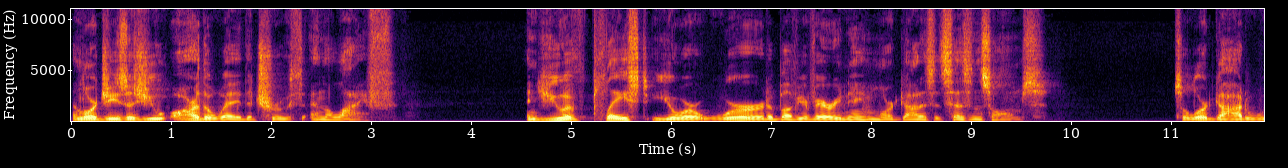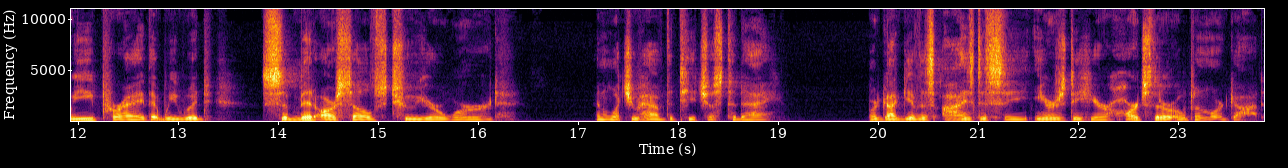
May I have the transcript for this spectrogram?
And Lord Jesus, you are the way, the truth, and the life. And you have placed your word above your very name, Lord God, as it says in Psalms. So, Lord God, we pray that we would submit ourselves to your word and what you have to teach us today. Lord God, give us eyes to see, ears to hear, hearts that are open, Lord God.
